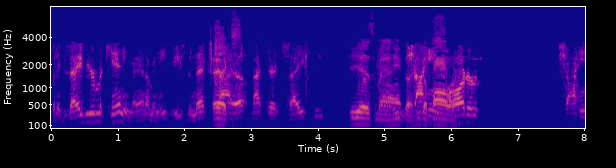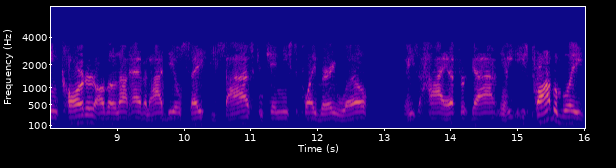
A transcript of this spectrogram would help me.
But Xavier McKinney, man, I mean, he, he's the next guy up back there at safety. He is, man. He's a, um, he's a baller. Carter, Shyheim Carter, although not having ideal safety size, continues to play very well. He's a high effort guy. You know, he, he's probably,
